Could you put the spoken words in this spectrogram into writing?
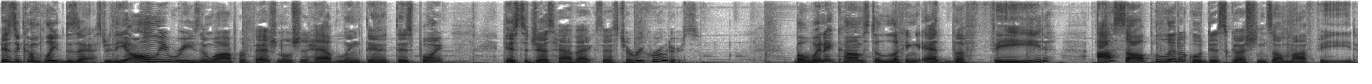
It's a complete disaster. The only reason why a professional should have LinkedIn at this point is to just have access to recruiters. But when it comes to looking at the feed, I saw political discussions on my feed.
